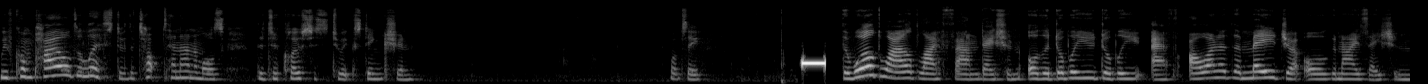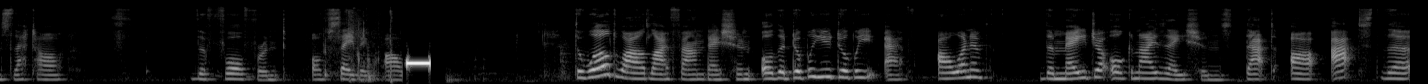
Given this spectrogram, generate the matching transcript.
We've compiled a list of the top 10 animals that are closest to extinction. Whoopsie. The World Wildlife Foundation, or the WWF, are one of the major organisations that are f- the forefront of saving our. The World Wildlife Foundation, or the WWF, are one of the major organisations that are at the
